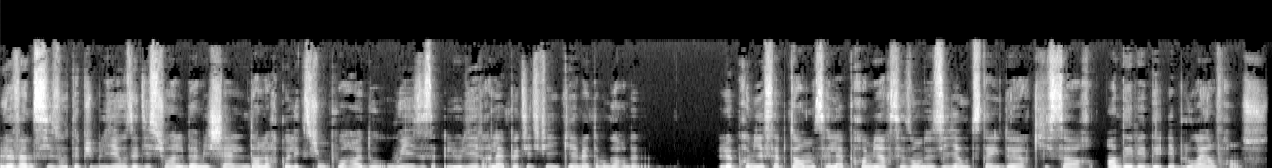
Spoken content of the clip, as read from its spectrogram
Le 26 août est publié aux éditions Albin Michel dans leur collection pour ados Wiz le livre La petite fille qui aimait Tom Gordon. Le 1er septembre, c'est la première saison de The Outsider qui sort en DVD et Blu-ray en France.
